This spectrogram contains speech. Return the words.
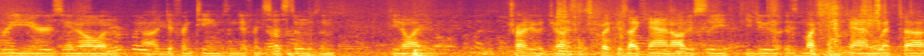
three years, you know, and uh, different teams and different systems, and you know, I try to adjust as quick as I can. Obviously, you do as much as you can with uh,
